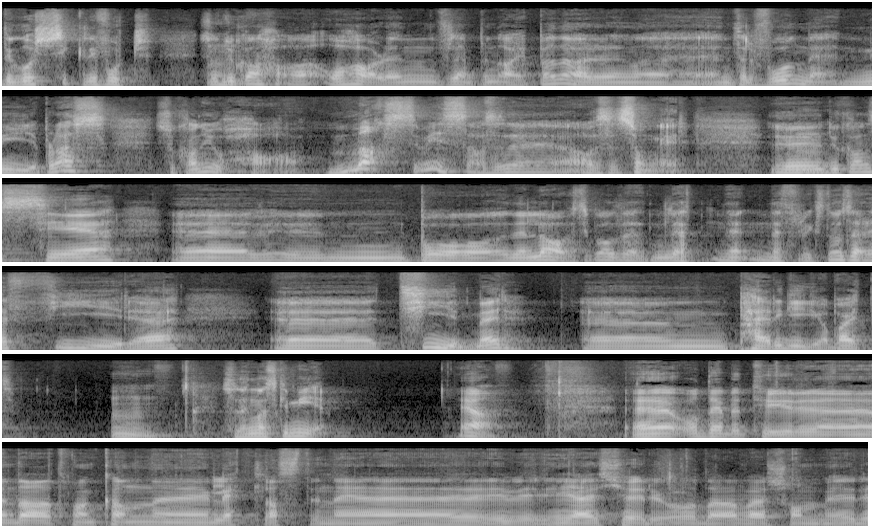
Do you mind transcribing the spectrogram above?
det går skikkelig fort. Så du kan ha, og Har du en, for en iPad eller en, en, telefon med mye plass, så kan du jo ha massevis av, av sesonger. Mm. Du kan se eh, på den laveste kvaliteten Netflix nå, så er det fire eh, timer per gigabyte. Mm. Så det er ganske mye. Ja. Eh, og det betyr eh, da at man kan eh, lett laste ned Jeg kjører jo da hver sommer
